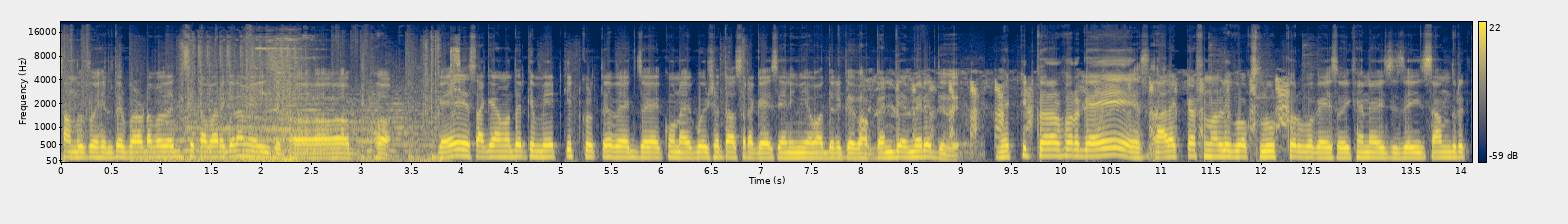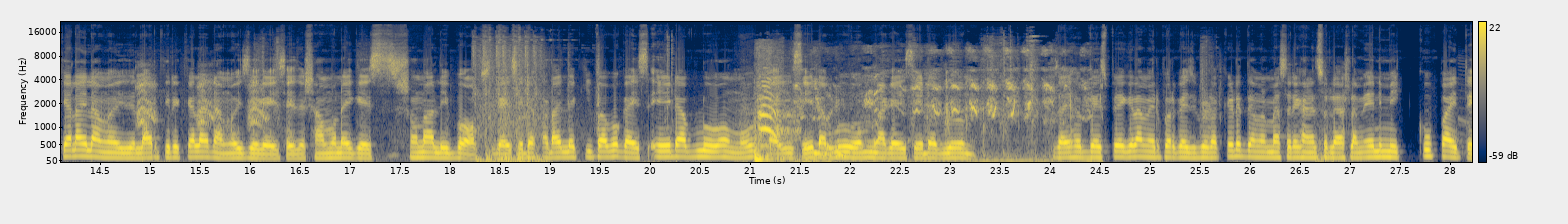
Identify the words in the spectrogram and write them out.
সান্দু তো হেলথের বারোটা বাজায় দিছে, কাবারে গেলাম, এই যে ঘক ঘ। গ্যাস আগে আমাদেরকে মেট কিট করতে হবে এক জায়গায়, কোনায় বসে, তাছাড়া গ্যাস এনিমি আমাদেরকে ঘগান দিয়ে মেরে দেবে। মেট কিট করার পর গ্যাস আরেকটা সোনালি বক্স লুট করব গ্যাস ওইখানে ওই যে, যেই চান্দুরে কেলাইলাম, ওই যে লার্কিরে কেলাইলাম, ওই যে গাইস এই যে সামনে গ্যাস সোনালি বক্স গাইস এটা ফাটাইলে কি পাবো গাইস এ ডাব্লু ওম ও গাইস এ ডাব্লু ওম না গাইস এ ডাব্লু ওম যাই হোক গাইস পেয়ে গেলাম। এরপর গাইস ভিডিও কেটে দিয়ে আমার ম্যাচের এখানে চলে আসলাম। এনিমি কুপাইতে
